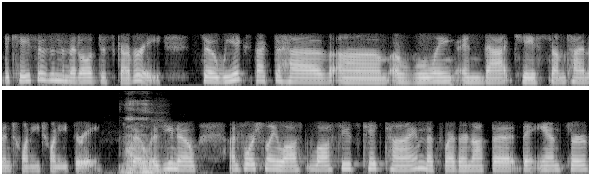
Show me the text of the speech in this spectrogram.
The case is in the middle of discovery. So we expect to have um, a ruling in that case sometime in 2023. Wow. So as you know, unfortunately, law- lawsuits take time. That's why they're not the, the answer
